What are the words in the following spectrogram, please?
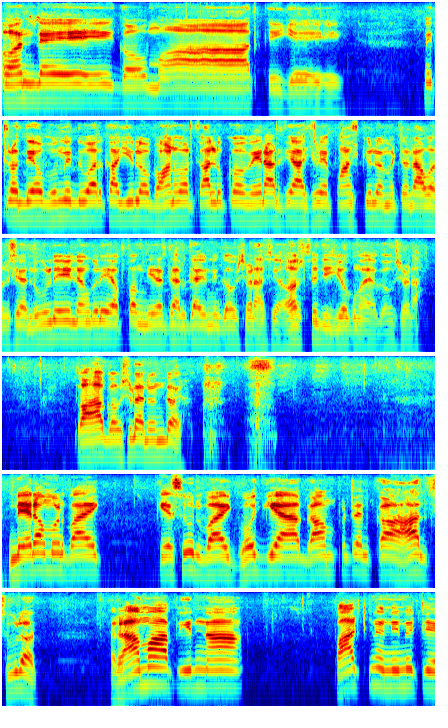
વંદે ગૌમાત કી જય મિત્રો, દેવભૂમિ દ્વારકા જિલ્લો ભાણવર તાલુકો વેરાળથી આશરે પાંચ કિલોમીટર આવર છે. લુલી, લંગડી, અપંગ, નિરાધાર ગાયોની ગૌશાળા છે. હર્ષદી જોગમાયા ગૌશાળા. તો આ ગૌશાળાની અંદર મેરામણભાઈ કેશુરભાઈ ગોજિયા ગામ પટેલ કા હાલ સુરત, રામા પીરના પાઠને નિમિત્તે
